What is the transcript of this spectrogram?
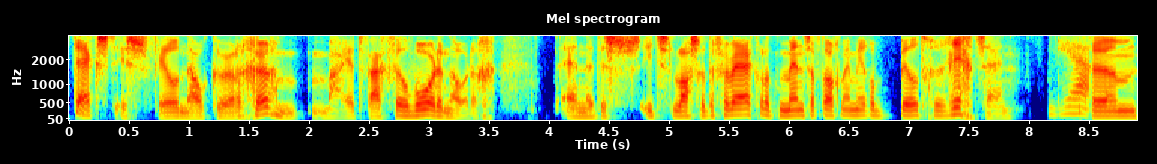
tekst is veel nauwkeuriger, maar je hebt vaak veel woorden nodig. En het is iets lastiger te verwerken, omdat mensen over het algemeen meer op beeld gericht zijn. Ja. Um,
